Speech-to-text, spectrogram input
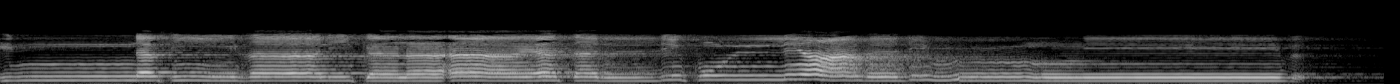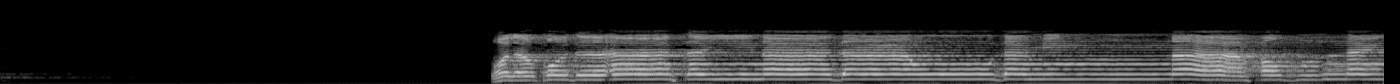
إِنَّ فِي ذَٰلِكَ لَآيَةً لِّكُلِّ عَبْدٍ وَلَقَدْ آتَيْنَا دَاوُودَ مِنَّا فَضْلًا ۖ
